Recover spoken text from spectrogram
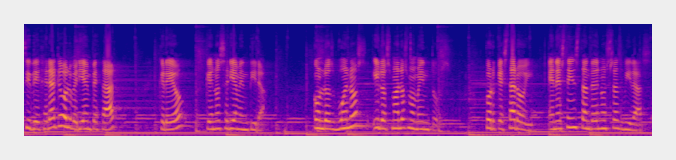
Si dijera que volvería a empezar, creo que no sería mentira. Con los buenos y los malos momentos. Porque estar hoy, en este instante de nuestras vidas,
